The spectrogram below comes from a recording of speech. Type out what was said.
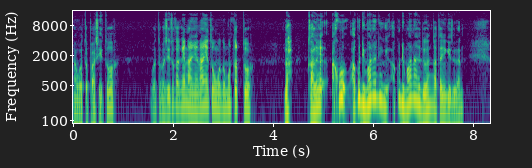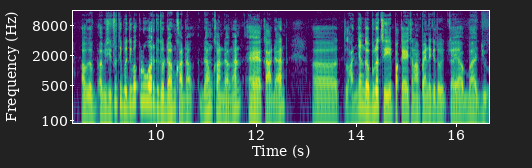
Nah waktu pas itu, waktu pas itu kakek nanya-nanya tuh muter-muter tuh, lah kalian aku aku di mana nih? Aku di mana gitu kan katanya gitu kan. Abis itu tiba-tiba keluar gitu dalam kandang dalam kandangan eh keadaan uh, telanjang gak bulat sih pakai celana pendek gitu kayak baju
